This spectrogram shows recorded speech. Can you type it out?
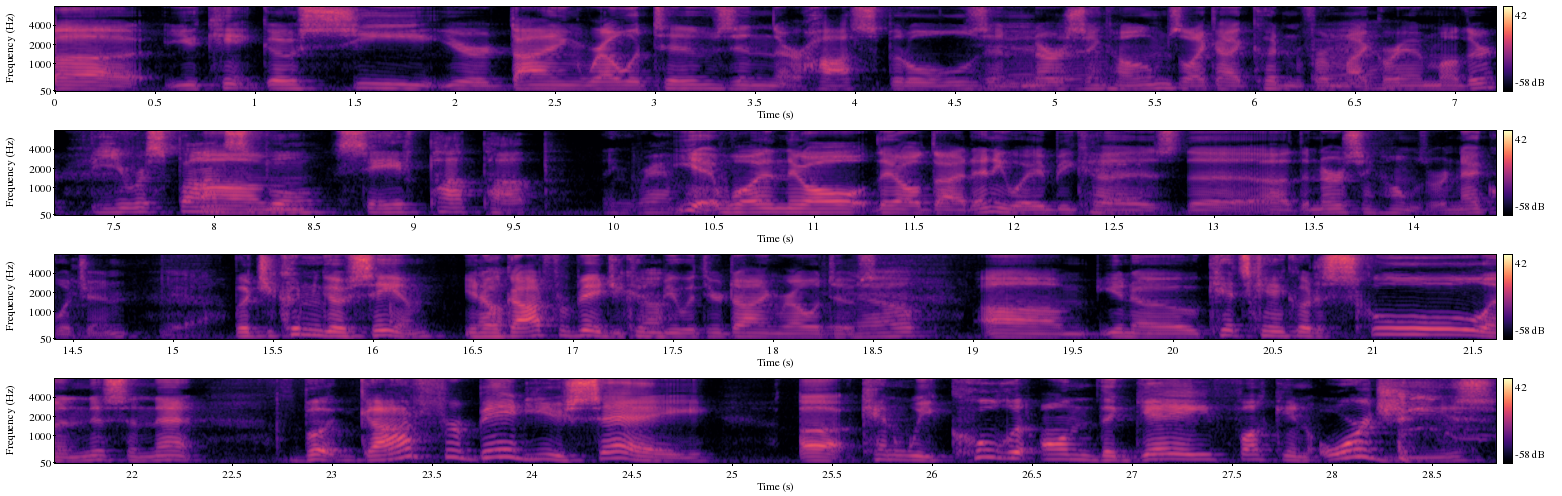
Yeah. Uh, you can't go see your dying relatives in their hospitals and Yeah. nursing homes like I couldn't from my grandmother. Be responsible. Save Pop Pop and Grandma. Um, Yeah, well, and they all they all died anyway because the uh, the nursing homes were negligent. Yeah. But you couldn't go see them. You know, God forbid you couldn't No. be with your dying relatives. No. Um, you know, kids can't go to school and this and that. But God forbid you say, uh, can we cool it on the gay fucking orgies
